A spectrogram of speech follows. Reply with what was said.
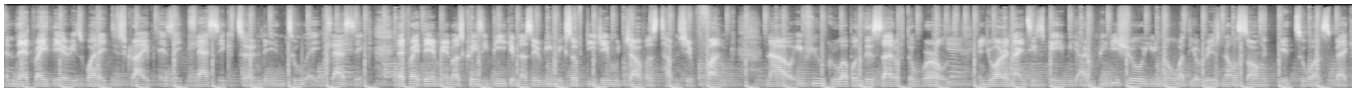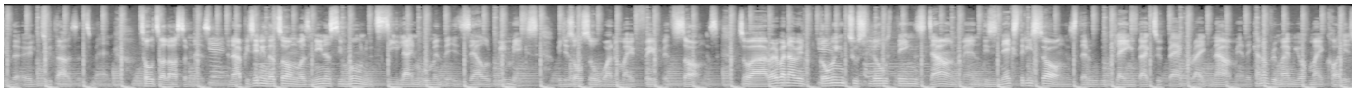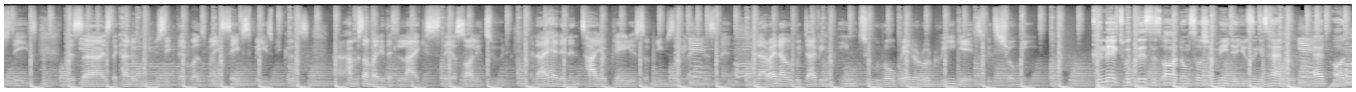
And that right there is what I describe as a classic turned into a classic. That right there, man, was Crazy P giving us a remix of DJ Mujava's Township Funk. Now, if you grew up on this side of the world and you are a 90s baby, I'm pretty sure you know what the original song did to us back in the early 2000s, man. Total awesomeness. And uh, presenting that song was Nina Simone with Sea Lion Woman, the Ezelle remix, which is also one of my favorite songs. So, uh, right about now, we're going to slow things down, man. These next three songs that we'll be playing back to back right now, man, they kind of remind me of my college days. This uh, is the kind of music that was my safe space because uh, I'm somebody that likes their solitude, and I had an entire playlist of music like this, man. And uh, right now we'll be diving into Roberto Rodriguez with Show Me. Connect with This Is Odd on social media using his handle at Odd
